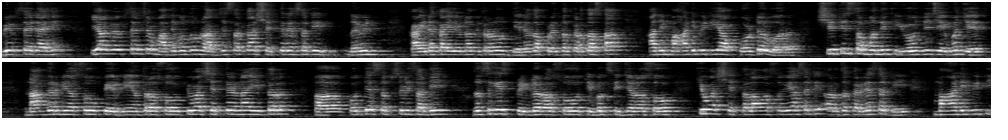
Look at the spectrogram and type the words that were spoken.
वेबसाईट आहे. या वेबसाईटच्या माध्यमातून राज्य सरकार शेतकऱ्यांसाठी नवीन काही ना काही योजना मित्रांनो देण्याचा प्रयत्न करत असतात. आणि महाडीबीटी या पोर्टलवर शेती संबंधित योजनेचे म्हणजेच नांगरणी असो पेरणी यंत्र असो किंवा शेतकऱ्यांना इतर कोणत्या सबसिडीसाठी जसं की स्प्रिंकलर असो ठिबक सिंचन असो किंवा शेततलाव असो यासाठी अर्ज करण्यासाठी महाडीबीटी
